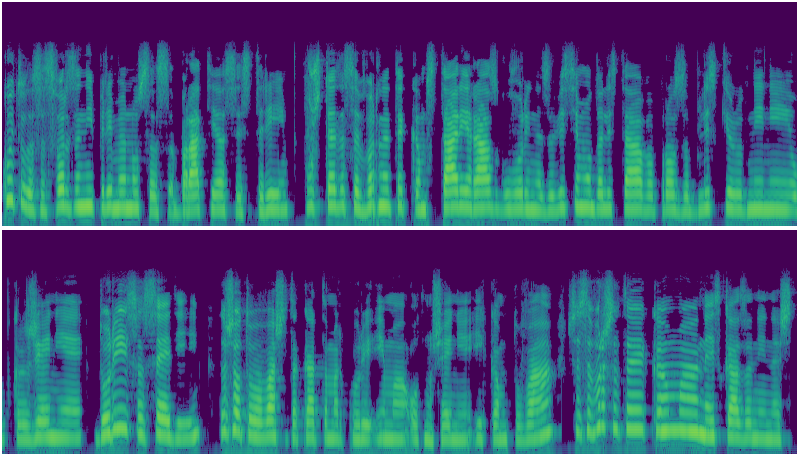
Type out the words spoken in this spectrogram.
които да са свързани примерно с братя, сестри, въобще да се върнете към стари разговори, независимо дали става въпрос за близки роднини, обкръжение, дори и съседи, защото във вашата карта Меркурий има отношение и към това. Ще се връщате към неизказани неща.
